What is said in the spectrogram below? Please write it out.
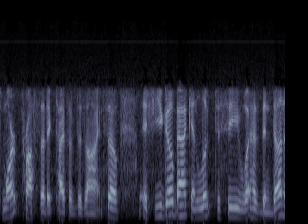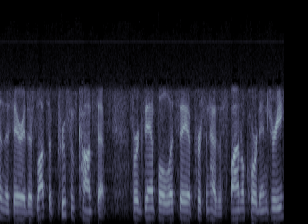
smart prosthetic type of design. So if you go back and look to see what has been done in this area, there's lots of proof of concept. For example, let's say a person has a spinal cord injury.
